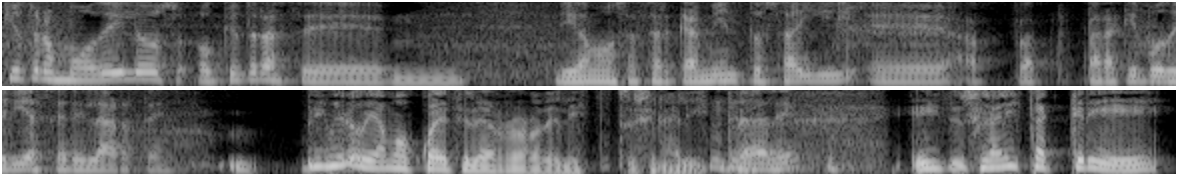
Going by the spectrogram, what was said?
qué, otros modelos o qué otros, eh, digamos, acercamientos hay eh, para qué podría ser el arte? Primero veamos cuál es el error del institucionalista. Dale. El institucionalista cree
